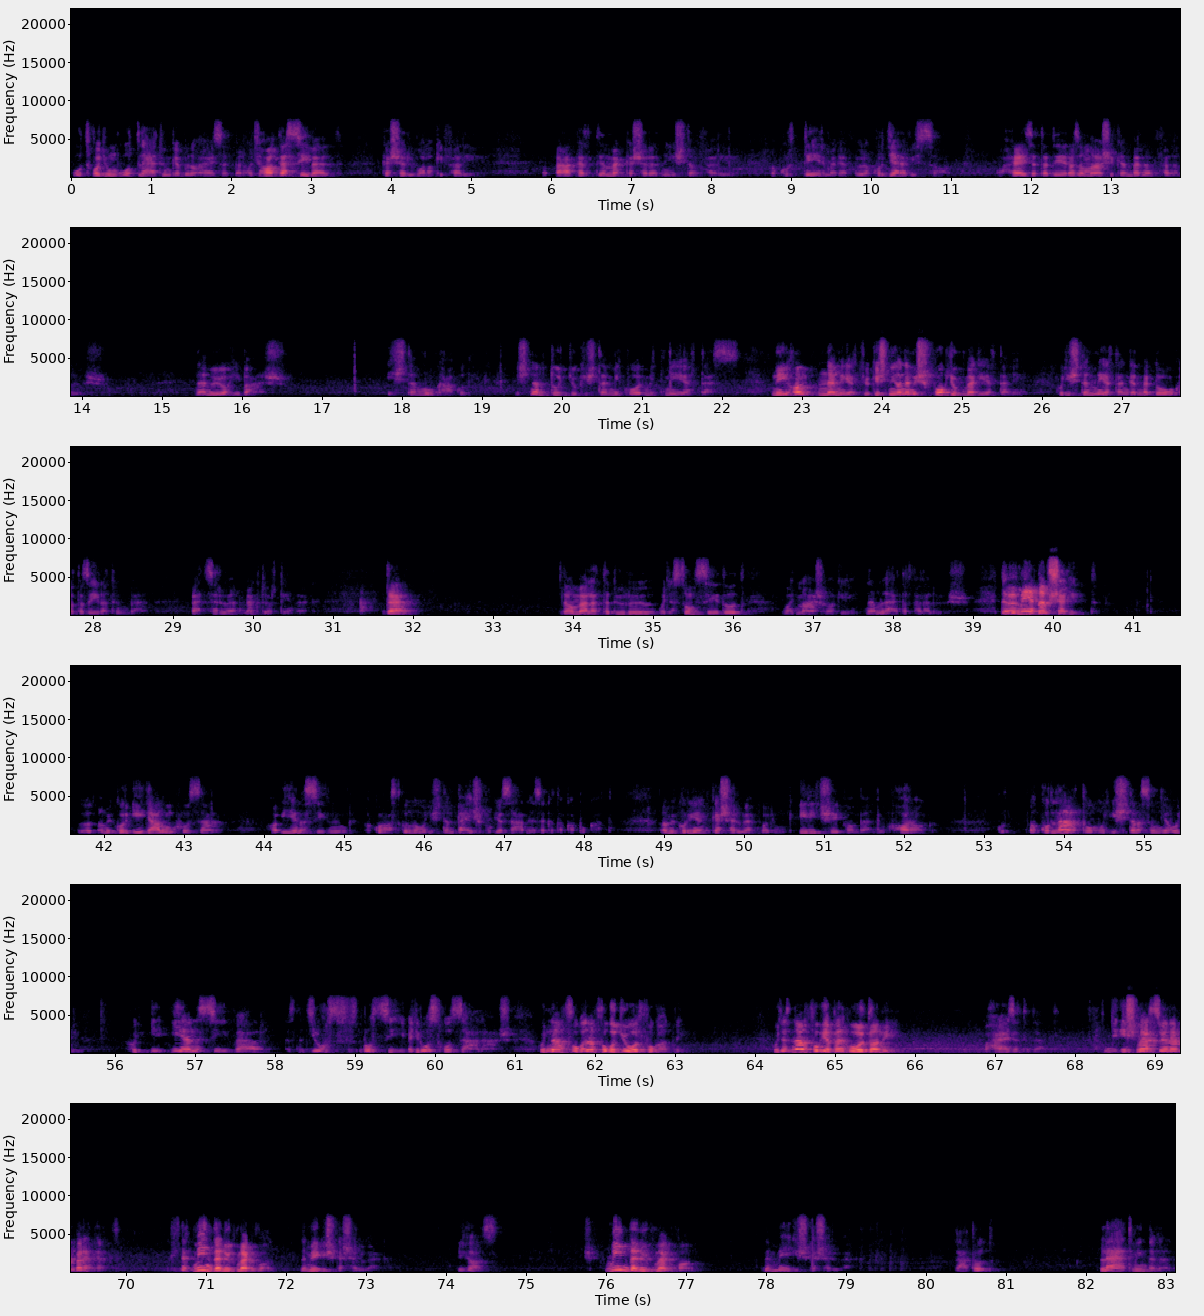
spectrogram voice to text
ott vagyunk, ott lehetünk ebben a helyzetben. Hogyha a te szíved keserű valaki felé, elkezdtél megkeseredni Isten felé, akkor térj meg ebből, akkor gyere vissza. A helyzetedért az a másik ember nem felelős. Nem ő a hibás. Isten munkálkodik. És nem tudjuk Isten mikor, mit miért tesz. Néha nem értjük, és néha nem is fogjuk megérteni, hogy Isten miért enged meg dolgokat az életünkbe. Egyszerűen megtörténnek. De, de a melletted ülő, vagy a szomszédod, vagy más valaki nem lehet a felelős. De ő miért nem segít? Amikor így állunk hozzá, ha ilyen a szívünk, akkor azt gondolom, hogy Isten be is fogja zárni ezeket a kapukat. Amikor ilyen keserűek vagyunk, irítség van bennünk, harag, akkor, akkor látom, hogy Isten azt mondja, hogy, hogy ilyen szívvel ez egy rossz, rossz szív, egy rossz hozzáállás. Hogy nem, fog, nem fogod jól fogadni. Hogy ez nem fogja megoldani a helyzetedet. Ismersz olyan embereket? Akiknek mindenük megvan, de mégis keserűek. Igaz? És mindenük megvan, de mégis keserűek. Látod? Lehet mindened.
